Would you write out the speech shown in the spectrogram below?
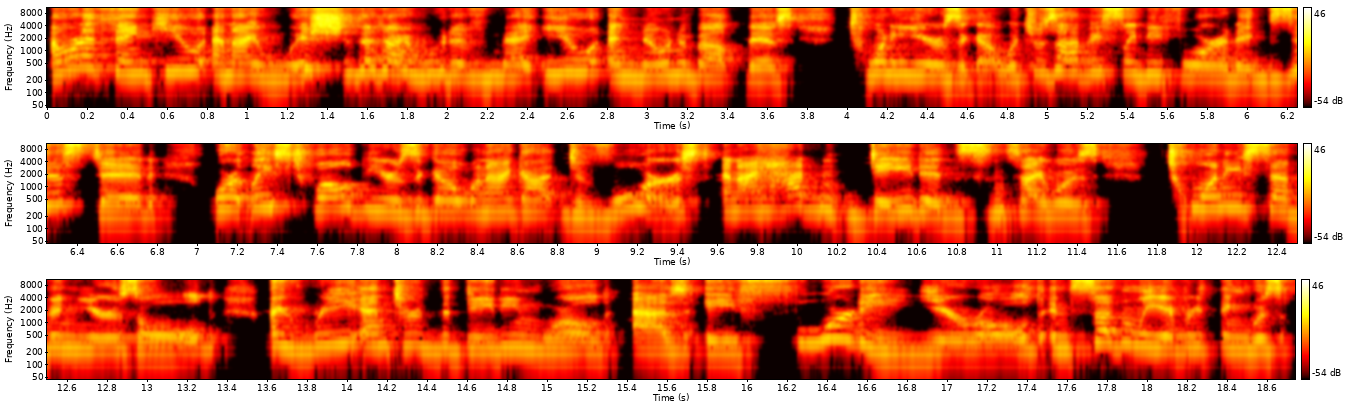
I want to thank you. And I wish that I would have met you and known about this 20 years ago, which was obviously before it existed, or at least 12 years ago when I got divorced and I hadn't dated since I was 27 years old. I re entered the dating world as a 40 year old, and suddenly everything was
